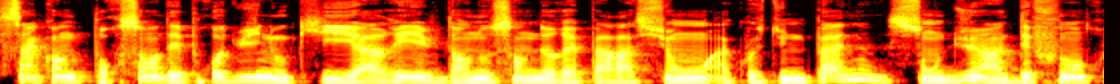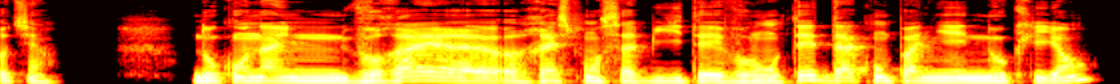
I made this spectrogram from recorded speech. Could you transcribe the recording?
50% euh, des produits nous, qui arrivent dans nos centres de réparation à cause d'une panne sont dus à un défaut d'entretien. Donc on a une vraie responsabilité et volonté d'accompagner nos clients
